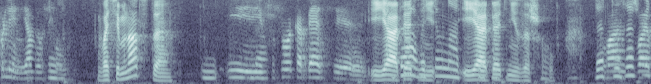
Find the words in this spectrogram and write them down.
Блин, я зашел. Восемнадцатая? И Да. шашлык опять... э, И я Да, опять не... 18 И я опять не зашел. Да ты зажми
